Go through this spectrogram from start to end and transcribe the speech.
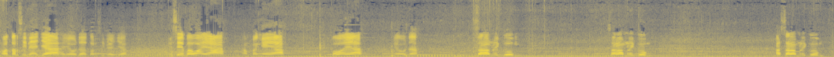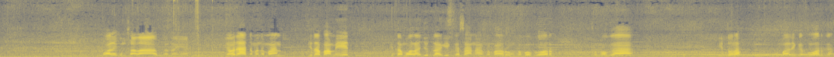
Oh, taruh sini aja. Ya udah, taruh sini aja. Ini saya bawa ya, tampangnya ya. Bawa ya. Ya udah. Assalamualaikum. Assalamualaikum. Assalamualaikum. Waalaikumsalam katanya. Ya udah teman-teman, kita pamit. Kita mau lanjut lagi ke sana ke Parung ke Bogor. Semoga itulah kembali ke keluarga.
